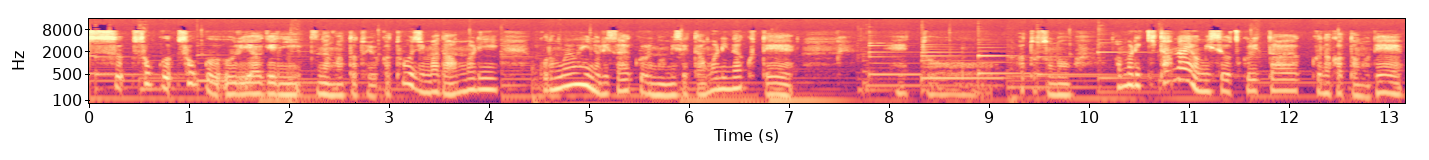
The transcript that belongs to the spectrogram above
即、即売り上げにつながったというか、当時まだあんまり子供用品のリサイクルのお店ってあまりなくて、えっ、と、あとその、あんまり汚いお店を作りたくなかったので、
